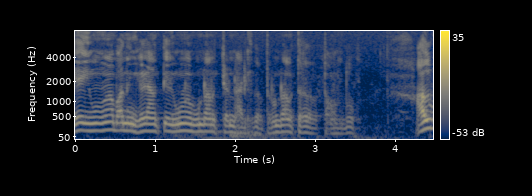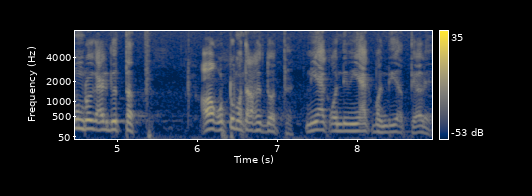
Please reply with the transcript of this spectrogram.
ಏ, ಇವನ ಬಂದು ಹೇಳ ಅಂತೇಳಿ ಇವನ ಉಂಡಾನ ಚೆಂಡು ಹಾಡ್ತಿದ್ರತ್ತ ಉಂಡಾನ ತೆಗೆದಿರ್ತ ಒಂದು ಅದು ಉಂಡೋಗಿ ಅಡಿ ಬಿತ್ತತ್. ಅವಾಗ ಒಟ್ಟು ಮಾತಾಡ್ತಿದ್ದೋತ್ ನೀ ಯಾಕೆ ಬಂದಿ, ನೀ ಯಾಕೆ ಬಂದಿ ಅಂತೇಳಿ.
